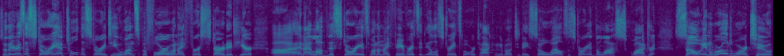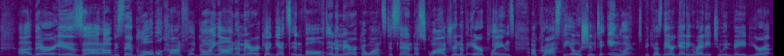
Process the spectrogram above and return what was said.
So there is a story. I've told this story to you once before when I first started here, uh, and I love this story. It's one of my favorites. It illustrates what we're talking about today so well. It's the story of the Lost Squadron. So in World War II, uh, there is uh, obviously a global conflict going on. America gets involved, and America wants to send a squadron of airplanes across the ocean to England because they are getting ready to invade Europe.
